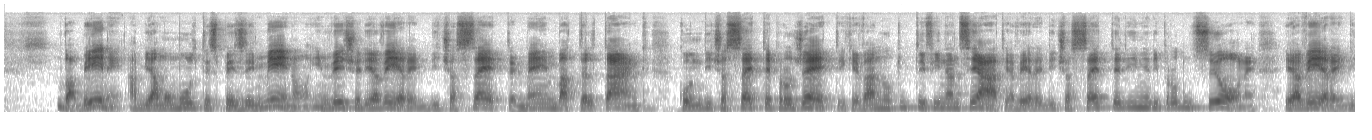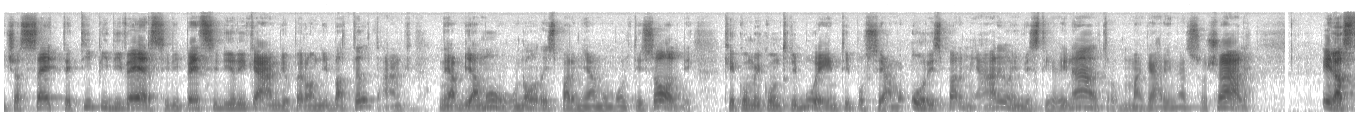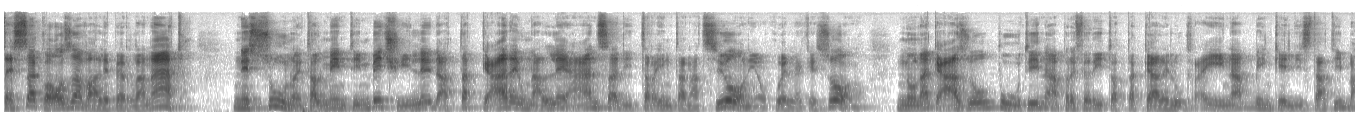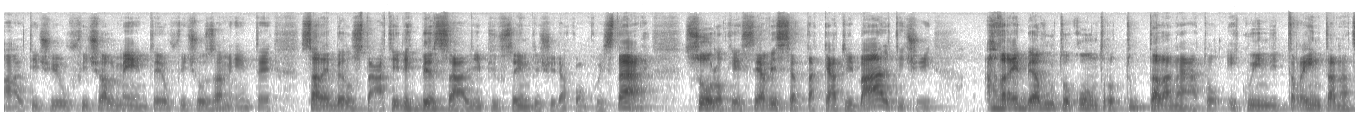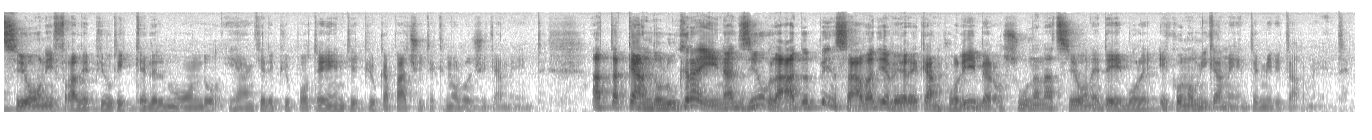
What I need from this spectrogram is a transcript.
va bene, abbiamo molte spese in meno, invece di avere 17 main battle tank con 17 progetti che vanno tutti finanziati, avere 17 linee di produzione e avere 17 tipi diversi di pezzi di ricambio per ogni battle tank, ne abbiamo uno, risparmiamo molti soldi che come contribuenti possiamo o risparmiare o investire in altro, magari nel sociale. E la stessa cosa vale per la Nato nessuno è talmente imbecille da attaccare un'alleanza di 30 nazioni o quelle che sono. Non a caso Putin ha preferito attaccare l'Ucraina, benché gli stati baltici ufficialmente e ufficiosamente sarebbero stati dei bersagli più semplici da conquistare. Solo che se avesse attaccato i baltici avrebbe avuto contro tutta la Nato e quindi 30 nazioni fra le più ricche del mondo e anche le più potenti e più capaci tecnologicamente. Attaccando l'Ucraina, zio Vlad pensava di avere campo libero su una nazione debole economicamente e militarmente.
